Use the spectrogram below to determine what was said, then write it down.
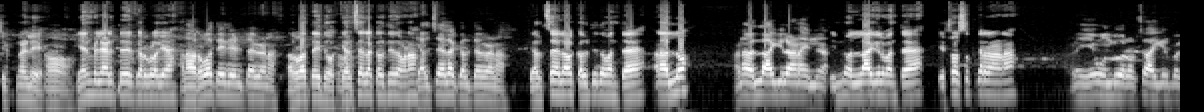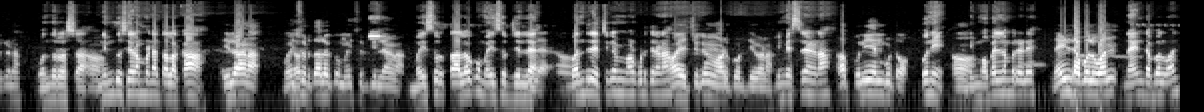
ಚಿಕ್ಕನಳ್ಳಿ ಏನ್ ಬೆಲೆ ಹೇಳ್ತಿದ್ರಿ ಕರ್ಗಳಿಗೆ? ಅಣ್ಣ ಅರವತ್ತೈದು ಹೇಳ್ತೇವೆ ಅಣ್ಣ. ಅರವತ್ತೈದು. ಕೆಲಸ ಎಲ್ಲ ಅಣ್ಣ? ಕೆಲಸ ಎಲ್ಲ ಕಲ್ತೇವೆ ಅಣ್ಣ. ಕೆಲಸ ಎಲ್ಲ ಕಲ್ತಿದವಂತೆ ಅಣ್ಣ ಅಲ್ಲೋ? ಅಣ್ಣ ಅಲ್ಲ ಆಗಿಲ್ಲ ಅಣ್ಣ ಇನ್ನು. ಇನ್ನು ಅಲ್ಲಾಗಿಲ್ವಂತೆ ಎಷ್ಟು ವರ್ಷದ ಕರ ಅಣ್ಣ? ಅಣ್ಣ ಏನ್ ಒಂದೂವರೆ ವರ್ಷ ಆಗಿರ್ಬೇಕಣ್ಣ ಒಂದೂವರೆ ವರ್ಷ. ನಿಮ್ದು ಶ್ರೀರಂಗಪಟ್ಟಣ ತಾಲೂಕಾ? ಇಲ್ಲ ಅಣ್ಣ. ಮೈಸೂರು ತಾಲೂಕು ಮೈಸೂರು ಜಿಲ್ಲೆ ಅಣ್ಣ. ಮೈಸೂರು ತಾಲೂಕು ಮೈಸೂರು ಜಿಲ್ಲೆ. ಬಂದ್ರೆ ಹೆಚ್ಚು ಕಮ್ಮಿ ಮಾಡ್ಕೊಡ್ತೀರಣ್ಣ ನಾವು ಹೆಚ್ಚು ಕಮ್ಮಿ ಮಾಡ್ಕೊಡ್ತೀವಿ ಅಣ್ಣ. ನಿಮ್ ಹೆಸರು ಅಣ್ಣ? ಆ ಪುನಿ ಅನ್ಬಿಟ್ಟು. ಪುನಿ. ಹ್ಮ್. ನಿಮ್ ಮೊಬೈಲ್ ನಂಬರ್ ಹೇಳಿ. Nine double one nine double one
